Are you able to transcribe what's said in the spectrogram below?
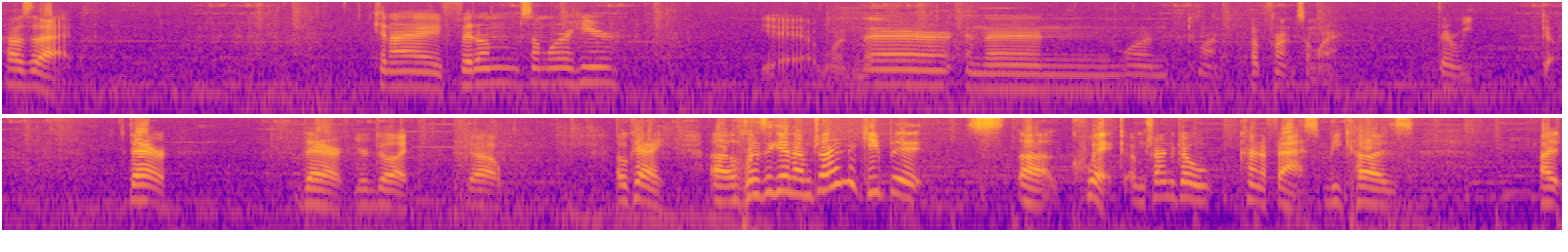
How's that? Can I fit them somewhere here? Yeah, one there, and then one, come on, up front somewhere. There we go. There. There, you're good. Go. Okay. Uh, once again, I'm trying to keep it uh, quick. I'm trying to go kind of fast because I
